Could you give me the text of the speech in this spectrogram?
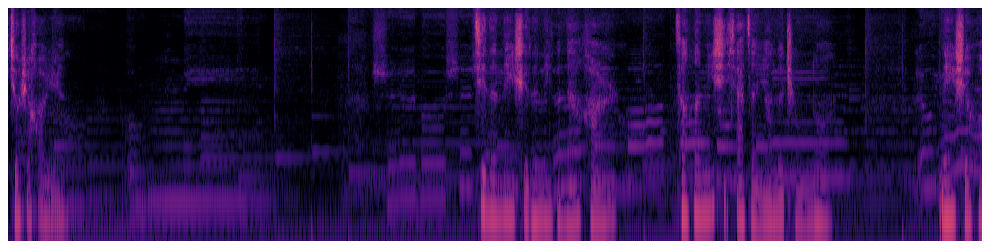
就是好人。记得那时的那个男孩，曾和你许下怎样的承诺？那时候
